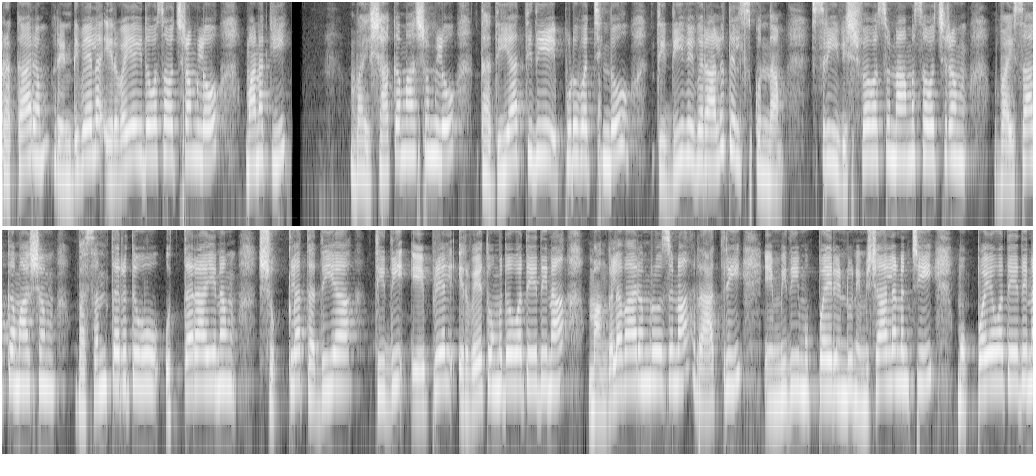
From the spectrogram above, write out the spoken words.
ప్రకారం రెండు వేల ఇరవై ఐదవ సంవత్సరంలో మనకి వైశాఖ మాసంలో తదియా తిథి ఎప్పుడు వచ్చిందో తిథి వివరాలు తెలుసుకుందాం. శ్రీ విశ్వవసునామ సంవత్సరం వైశాఖ మాసం వసంత ఋతువు ఉత్తరాయణం శుక్ల తదియ తిది ఏప్రిల్ ఇరవై తొమ్మిదవ తేదీన మంగళవారం రోజున రాత్రి ఎనిమిది ముప్పై రెండు నిమిషాల నుంచి ముప్పైవ తేదీన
